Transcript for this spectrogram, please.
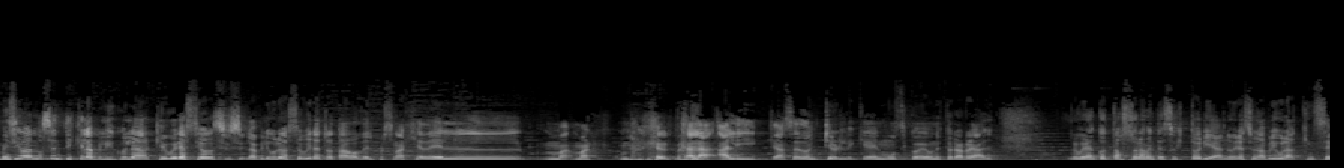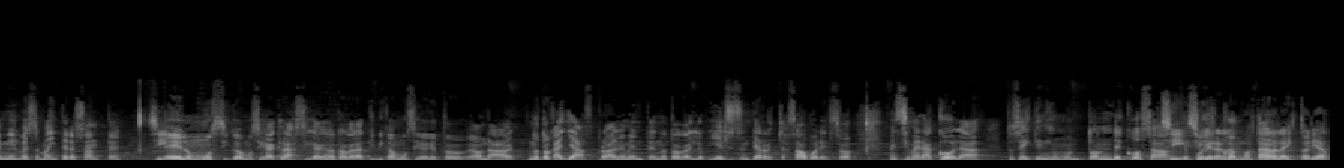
Me encima, ¿no sentís que la película que hubiera sido, si si la película se hubiera tratado del personaje del Ma- Mar- Mahershala Ali, que hace Don Shirley, que es el músico de una historia real, le hubieran contado solamente su historia, no hubiera sido una película 15.000 veces más interesante. Sí. Él, un músico de música clásica, que no toca la típica música, que to- onda, no toca jazz probablemente, no toca, y él se sentía rechazado por eso. Encima era cola, entonces ahí tenía un montón de cosas Sí, que si hubieran contar. mostrado la historia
